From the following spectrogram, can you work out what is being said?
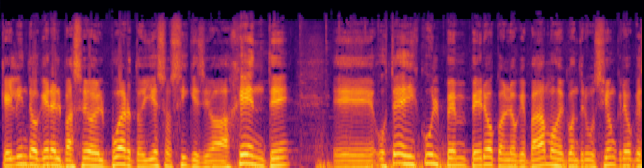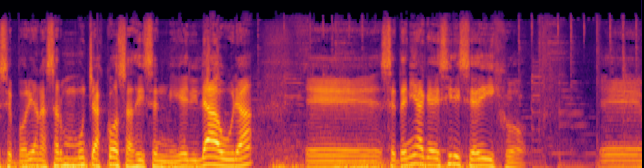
Qué lindo que era el paseo del puerto y eso sí que llevaba gente. Eh, ustedes disculpen, pero con lo que pagamos de contribución creo que se podrían hacer muchas cosas, dicen Miguel y Laura. Eh, se tenía que decir y se dijo. Eh,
